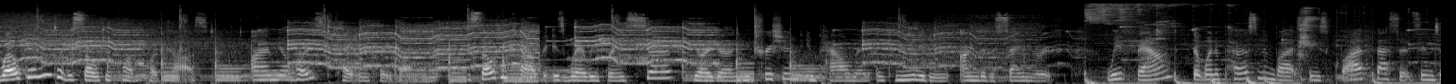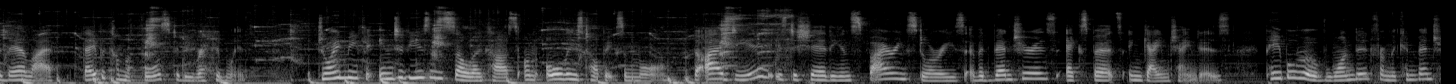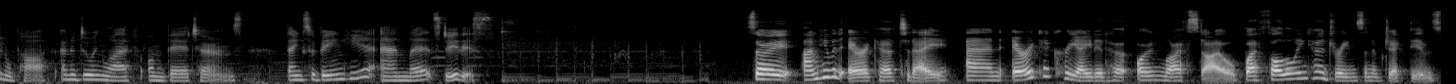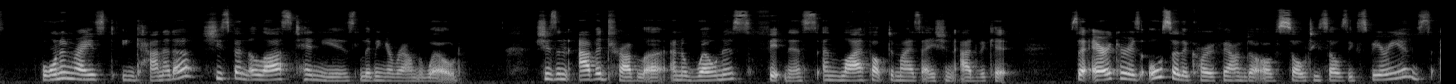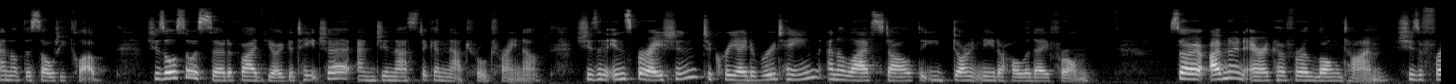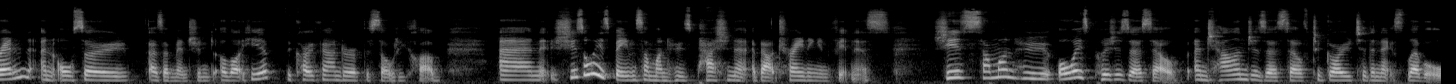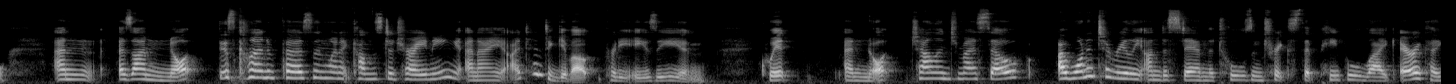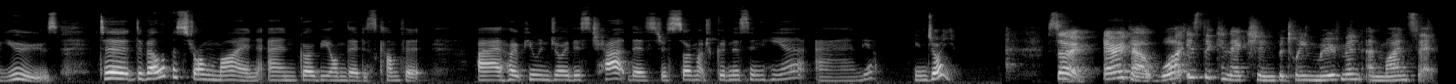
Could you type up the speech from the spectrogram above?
Welcome to the Salty Club podcast. I am your host, Caitlin Creeper. The Salty Club is where we bring surf, yoga, nutrition, empowerment, and community under the same roof. We've found that when a person invites these five facets into their life, they become a force to be reckoned with. Join me for interviews and solo casts on all these topics and more. The idea is to share the inspiring stories of adventurers, experts, and game changers, people who have wandered from the conventional path and are doing life on their terms. Thanks for being here, and let's do this. So, I'm here with Erika today, and Erika created her own lifestyle by following her dreams and objectives Born and raised in Canada, she spent the last 10 years living around the world. She's an avid traveller and a wellness, fitness, and life optimization advocate. So, Erika is also the co founder of Salty Souls Experience and of the Salty Club. She's also a certified yoga teacher and gymnastic and natural trainer. She's an inspiration to create a routine and a lifestyle that you don't need a holiday from. So I've known Erika for a long time. She's a friend and also, as I mentioned a lot here, the co-founder of the Salty Club. And she's always been someone who's passionate about training and fitness. She's someone who always pushes herself and challenges herself to go to the next level. And as I'm not this kind of person when it comes to training, and I, I tend to give up pretty easy and quit and not challenge myself, I wanted to really understand the tools and tricks that people like Erika use to develop a strong mind and go beyond their discomfort. I hope you enjoy this chat. There's just so much goodness in here, and yeah, enjoy. So, Erika, what is the connection between movement and mindset?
